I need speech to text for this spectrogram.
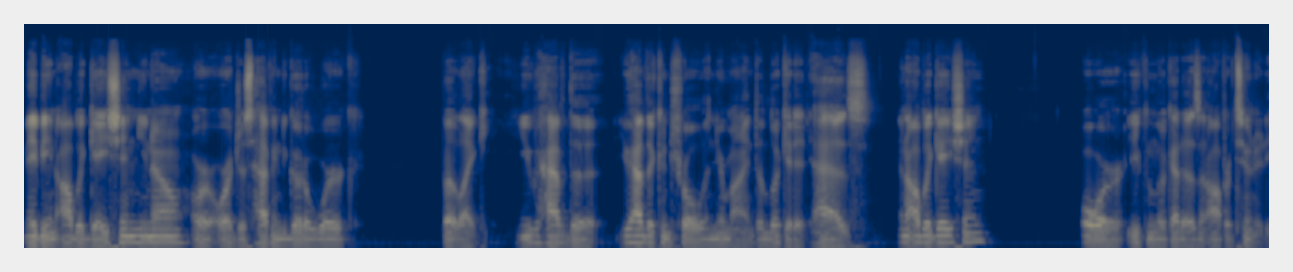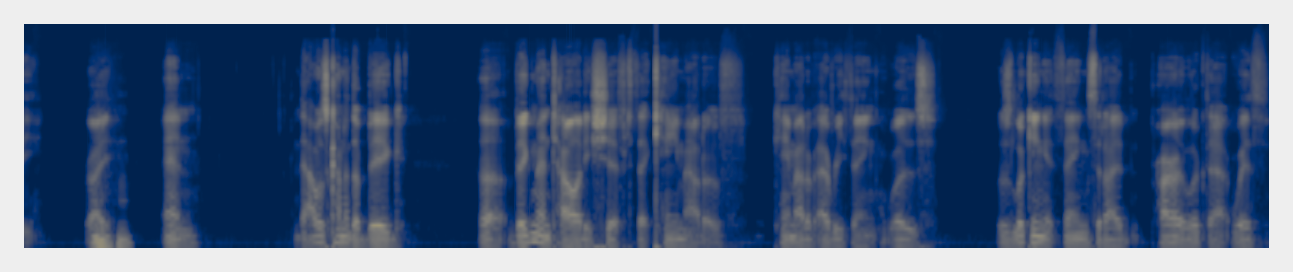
maybe an obligation, you know, or or just having to go to work, but like you have the you have the control in your mind to look at it as an obligation or you can look at it as an opportunity, right? Mm-hmm. And that was kind of the big, uh, big mentality shift that came out of came out of everything was was looking at things that I'd prior looked at with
